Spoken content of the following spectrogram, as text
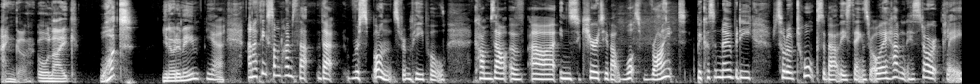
anger or like, what? You know what I mean? Yeah. And I think sometimes that that response from people comes out of our insecurity about what's right because nobody sort of talks about these things or they haven't historically.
